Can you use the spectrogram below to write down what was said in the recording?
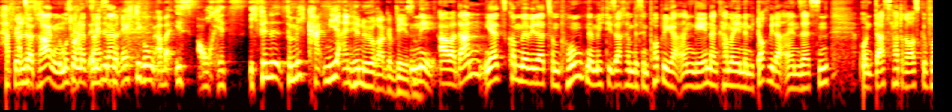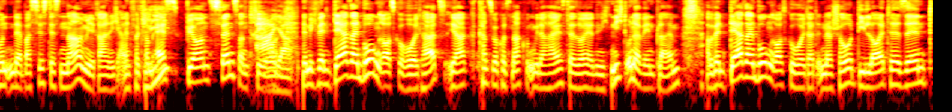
hat alles ertragen, muss man ganz ehrlich seine sagen. Berechtigung, aber ist auch jetzt, ich finde, für mich kein, nie ein Hinhörer gewesen. Nee, aber dann, jetzt kommen wir wieder zum Punkt, nämlich die Sache ein bisschen poppiger angehen, dann kann man ihn nämlich doch wieder einsetzen. Und das hat rausgefunden der Bassist, dessen Name mir gerade nicht einfällt, vom? Esbjörn Svensson Trio. Ah, ja. Nämlich, wenn der seinen Bogen rausgeholt hat, ja, kannst du mal kurz nachgucken, wie der heißt, der soll ja nicht, nicht unerwähnt bleiben. Aber wenn der seinen Bogen rausgeholt hat in der Show, die Leute sind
